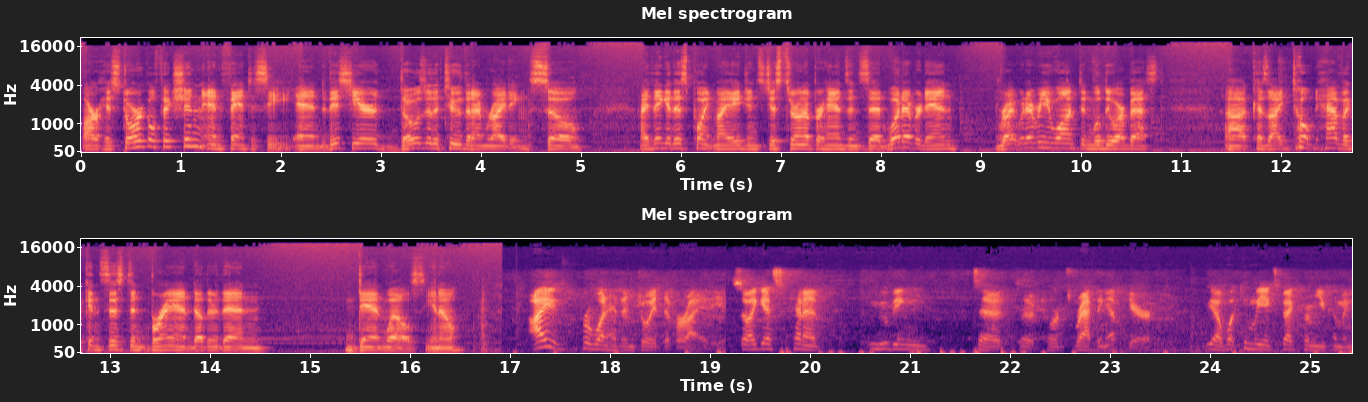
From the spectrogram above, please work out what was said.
are historical fiction and fantasy. And this year, those are the two that I'm writing. So I think at this point, my agent's just thrown up her hands and said, "Whatever, Dan, write whatever you want, and we'll do our best." Because uh, I don't have a consistent brand other than Dan Wells, you know. I, for one, have enjoyed the variety. So I guess kind of moving to, to towards wrapping up here yeah, what can we expect from you coming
